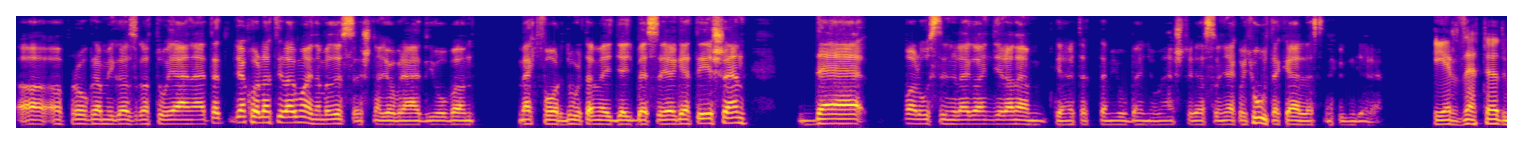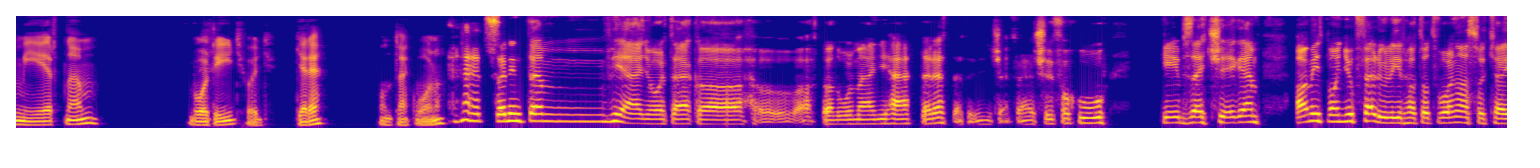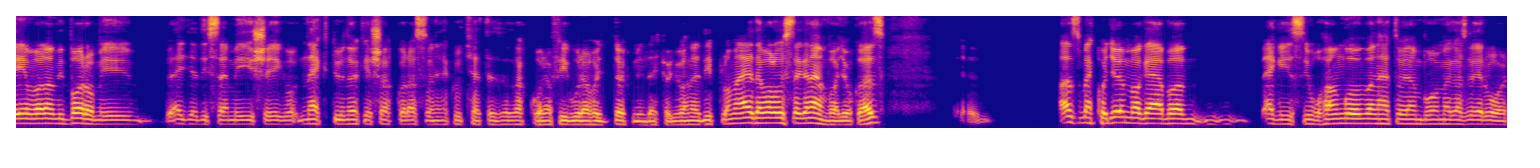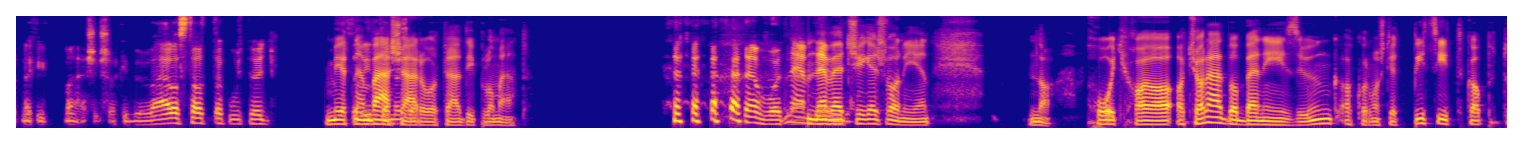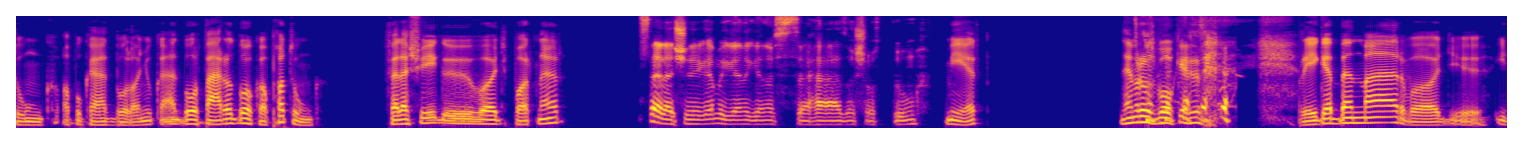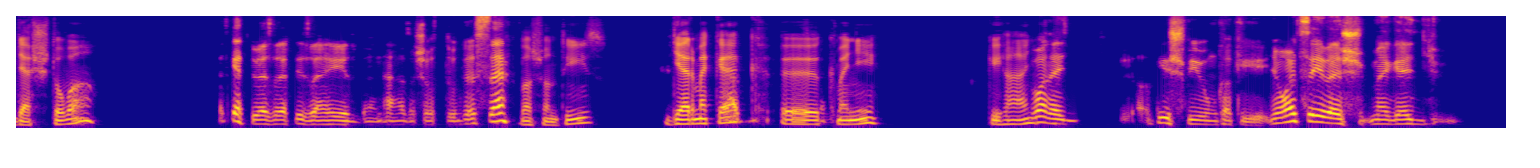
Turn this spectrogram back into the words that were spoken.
a, a programigazgatójánál. Tehát gyakorlatilag majdnem az összes nagyobb rádióban megfordultam egy-egy beszélgetésen, de valószínűleg annyira nem keltettem jó benyomást, hogy azt mondják, hogy hú, te kell lesz nekünk, gyere. Érzeted miért nem? Volt így, hogy gyere? Mondták volna? Hát szerintem hiányolták a, a, tanulmányi hátteret, tehát nincsen felsőfokú képzettségem, amit mondjuk felülírhatott volna az, hogyha én valami baromi egyedi személyiségnek tűnök, és akkor azt mondják, hogy hát ez az akkora figura, hogy tök mindegy, hogy van-e diplomája, de valószínűleg nem vagyok az. Az meg, hogy önmagában egész jó hangon van, hát olyanból meg azért volt nekik más is, akiből választhattak, úgyhogy... Miért nem vásároltál a... diplomát? nem volt. Nem nevetséges, van ilyen. Na, hogyha a családba benézünk, akkor most egy picit kaptunk apukádból, anyukádból, párodból kaphatunk? Feleség ő vagy partner? Feleségem, igen, igen, összeházasodtunk. Miért? Nem rosszból kérdezem. Régebben már, vagy ides tova? Hát 2017-ben házasodtunk össze. Lassan tíz. Gyermekek, hát, ők mennyi? Kihány? Van egy a kisfiunk, aki 8 éves, meg egy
